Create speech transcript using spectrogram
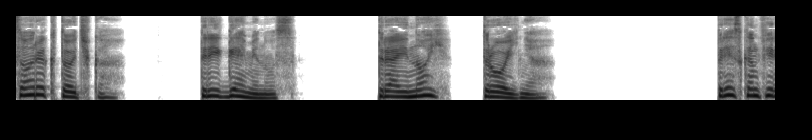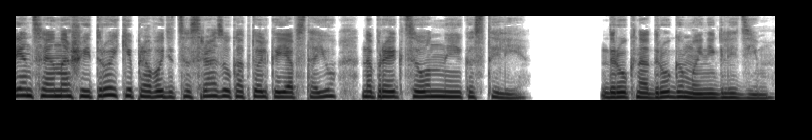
Сорок точка. Тригеминус. Тройной тройня. Пресс-конференция нашей тройки проводится сразу, как только я встаю на проекционные костыли. Друг на друга мы не глядим.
